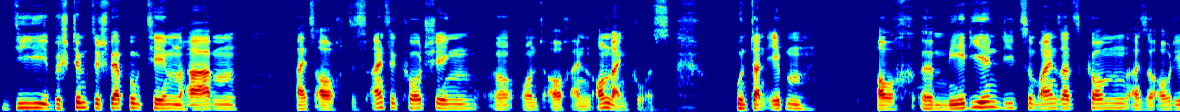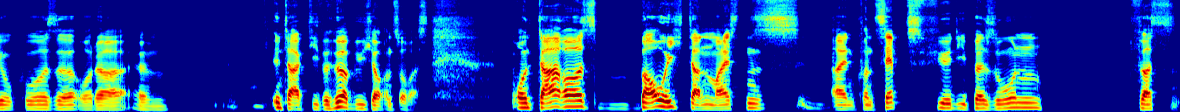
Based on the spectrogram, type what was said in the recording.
die bestimmte Schwerpunktthemen haben, als auch das Einzelcoaching äh, und auch einen Online-Kurs. Und dann eben auch äh, Medien, die zum Einsatz kommen, also Audiokurse oder ähm, interaktive Hörbücher und sowas. Und daraus baue ich dann meistens ein Konzept für die Person, was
